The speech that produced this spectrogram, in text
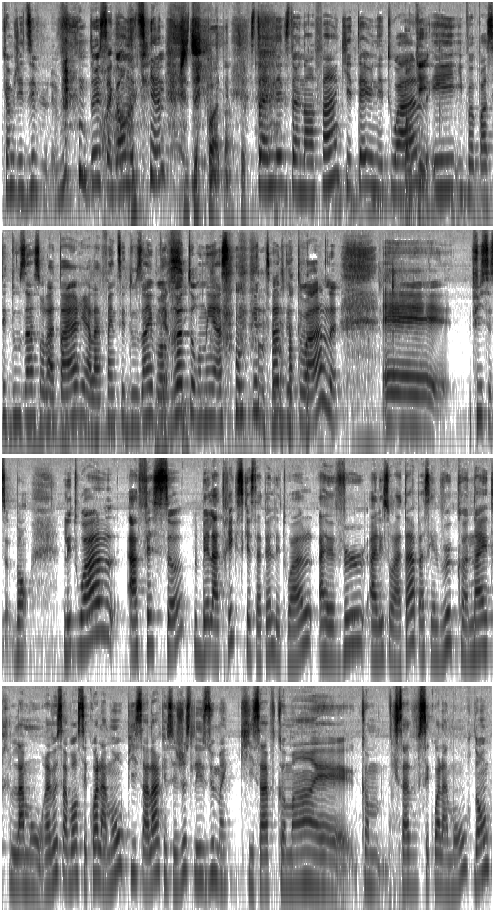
comme j'ai dit deux secondes, Étienne. J'étais pas attentif. C'est un, enfant qui était une étoile et il va passer 12 ans sur la Terre et à la fin de ces 12 ans, il va Merci. retourner à son état d'étoile. Euh, puis c'est ça. Bon. L'étoile a fait ça, Bellatrix, qu'elle s'appelle l'étoile, elle veut aller sur la Terre parce qu'elle veut connaître l'amour. Elle veut savoir c'est quoi l'amour, puis ça a l'air que c'est juste les humains qui savent comment, euh, qui savent c'est quoi l'amour. Donc,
